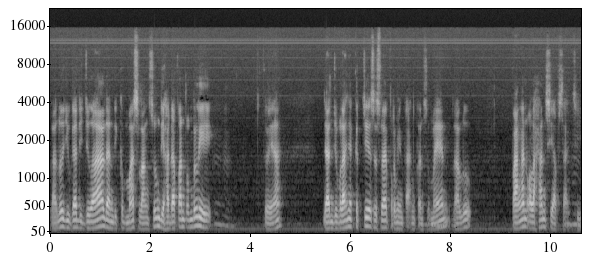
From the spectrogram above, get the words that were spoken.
Lalu juga dijual dan dikemas langsung di hadapan pembeli. Gitu ya. Dan jumlahnya kecil sesuai permintaan konsumen, lalu pangan olahan siap saji.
